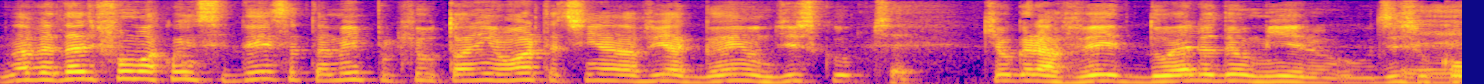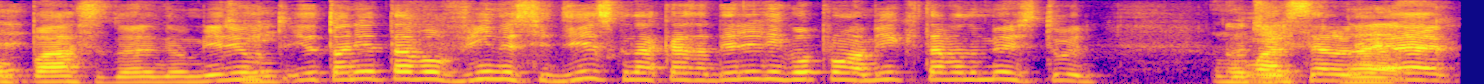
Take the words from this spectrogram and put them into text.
na verdade foi uma coincidência também porque o Toninho Horta tinha havia ganho um disco Sei. que eu gravei do Hélio Delmiro, o disco Sim. Compassos do Hélio Delmiro, e o, Sim. e o Toninho estava ouvindo esse disco na casa dele e ligou para um amigo que estava no meu estúdio, No o dia, Marcelo Lima, época.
